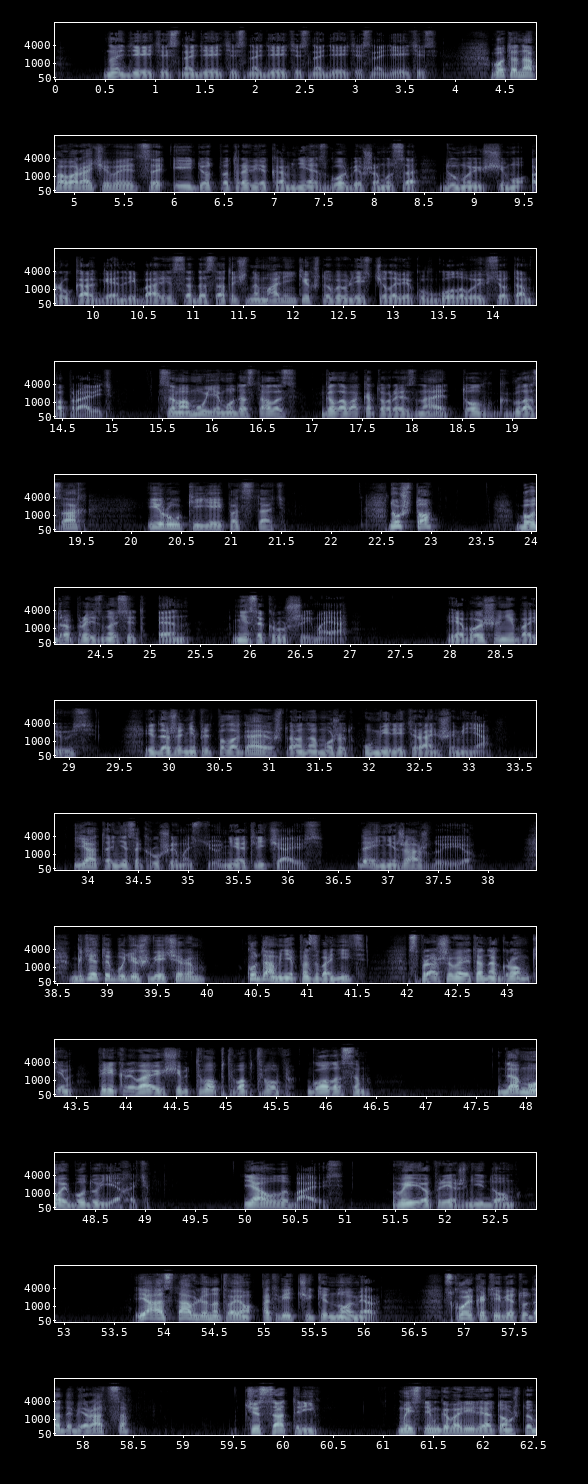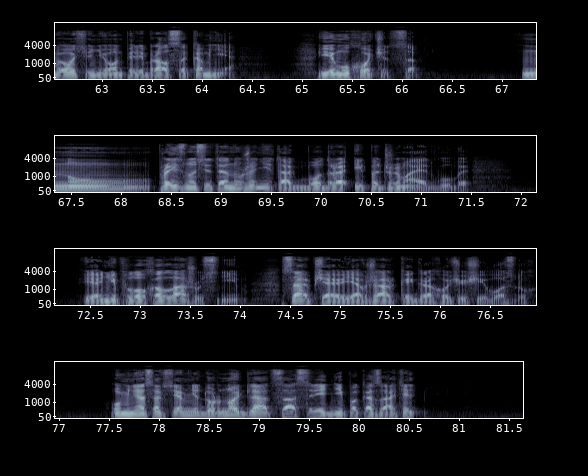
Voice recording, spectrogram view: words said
«надейтесь, надейтесь, надейтесь, надейтесь, надейтесь». Вот она поворачивается и идет по траве ко мне, сгорбившемуся, думающему о руках Генри Барриса, достаточно маленьких, чтобы влезть человеку в голову и все там поправить. Самому ему досталась голова, которая знает толк в глазах, и руки ей подстать. «Ну что?» — бодро произносит Энн, несокрушимая. «Я больше не боюсь и даже не предполагаю, что она может умереть раньше меня». Я-то несокрушимостью не отличаюсь, да и не жажду ее. «Где ты будешь вечером? Куда мне позвонить?» спрашивает она громким, перекрывающим твоп-твоп-твоп голосом. «Домой буду ехать». Я улыбаюсь. В ее прежний дом. «Я оставлю на твоем ответчике номер. Сколько тебе туда добираться?» «Часа три». Мы с ним говорили о том, чтобы осенью он перебрался ко мне. Ему хочется. «Ну...» — произносит он уже не так бодро и поджимает губы. «Я неплохо лажу с ним», — сообщаю я в жаркий грохочущий воздух. «У меня совсем не дурной для отца средний показатель».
